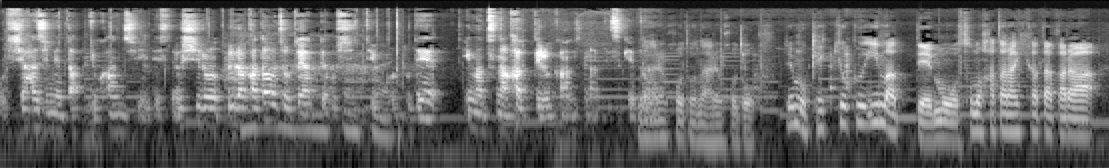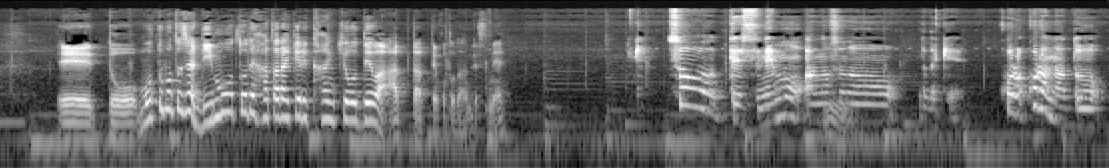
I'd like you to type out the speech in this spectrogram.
をし始めたっていう感じですね。後ろ、裏方をちょっとやってほしいっていうことで、今つながってる感じなんですけど。なるほどなるほど。でも結局今ってもうその働き方からえーっともともとじゃあリモートで働ける環境ではあったってことなんですね。そうですね。もう、あの、うんその、なんだっけ、コロコロナと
